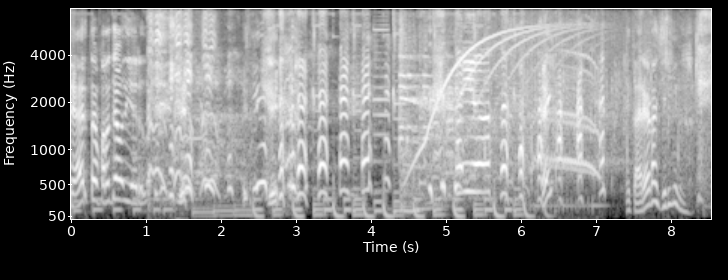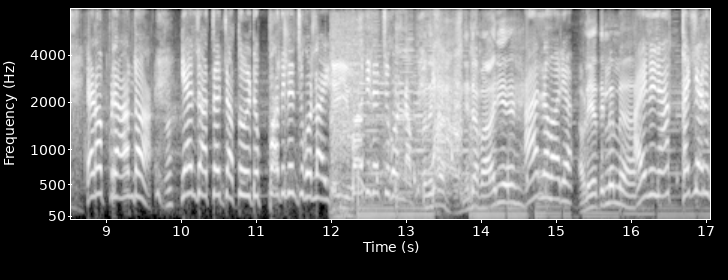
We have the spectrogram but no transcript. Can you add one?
നേരത്തെ പറഞ്ഞാൽ മതിയായിരുന്നു. അയ്യോ. കരയടാ എടാ പ്രാന്ത. എന്റെ അച്ഛൻ ചത്തുപോയിട്ട് പതിനഞ്ച് കൊല്ലായി. പതിനഞ്ച് കൊല്ലം. നിന്റെ ആരുടെ ഭാര്യ? അതിന് ഞാൻ കല്യാണം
